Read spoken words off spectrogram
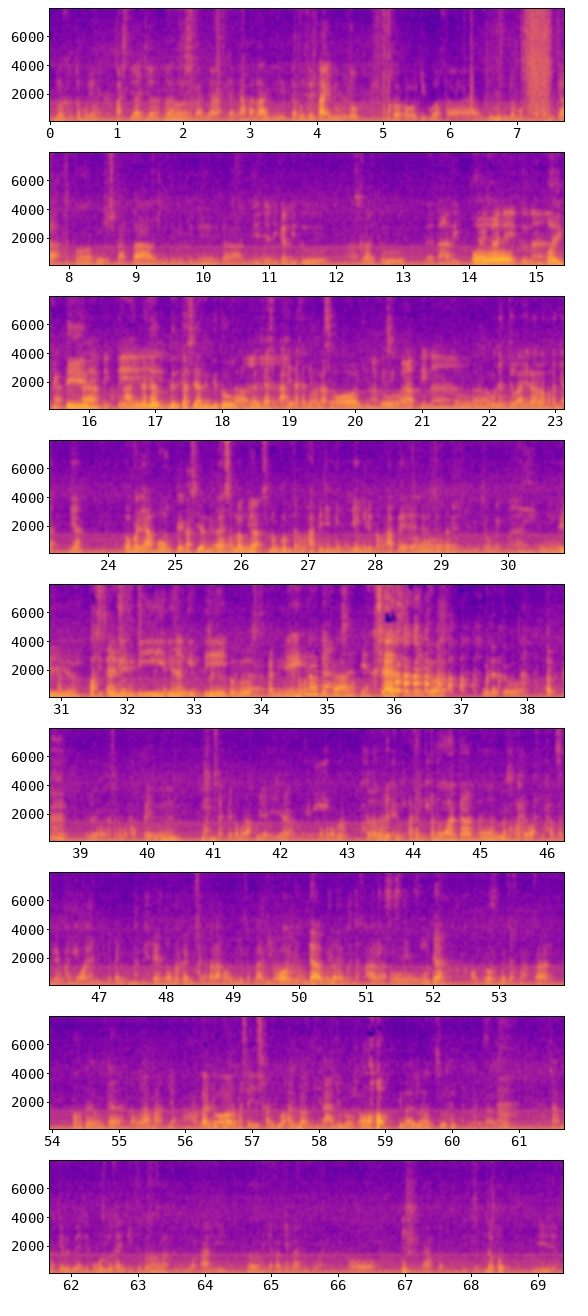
belum ketemu yang pasti aja yang Ah. istilahnya yang nyaman lagi nah gue ceritain dulu tuh kronologi gua kan dulu udah mau sempat menikah Ah, terus terus batal gini gini gini kan dia jadikan itu Nah, kan. suatu daya tarik Oh, ceritanya itu nah playing victim. Ah, Victim. akhirnya kan biar dikasihanin gitu. nah, nggak dikasih akhirnya kan dia bilang oh gitu ngambil simpati nah Oh. Nah, udah tuh akhirnya lama kan dia dia ngobrol nyambung Kayak kasihan gitu. Nah, sama sebelum lu. dia sebelum gua minta nomor HP dia dia ngirim nomor HP Oh. cerita ini cowok baik-baik nih. Iya, pas kayak ini. disakiti disakiti Sakit terus. Nah, kan Eh, nomor HP kan ya. bego udah tuh udah kasih nomor HP Hmm. Bang siap ya nomor aku ya iya ngobrol-ngobrol Ah. udah tuh ngajak ketemuan kan Ah, terus? abang ada waktu kapan yuk ketemuan ini pengen pengen ngobrol pengen bisa kenal abang lebih dekat lagi oh ya udah gue bilang nggak ada masalah Oh. udah ngobrol gue ajak makan hotel. udah lama-lama ya kagak dor masa ini sekali dua kali bilang gila aja lo Oh, kirain langsung. sama cewek gue yang di Bogor gue kayak gitu gue Ah. sekarang cuma dua kali Ah. tiga kalinya baru gue Oh, dapet gitu dapat. iya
